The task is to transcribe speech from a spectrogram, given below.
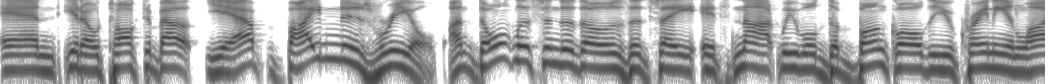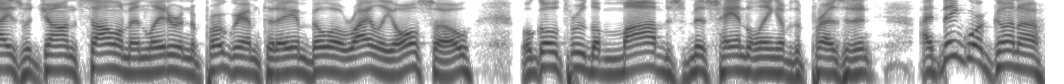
and you know talked about yeah biden is real. Uh, don't listen to those that say it's not. We will debunk all the ukrainian lies with john solomon later in the program today and bill o'reilly also. We'll go through the mob's mishandling of the president. I think we're gonna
